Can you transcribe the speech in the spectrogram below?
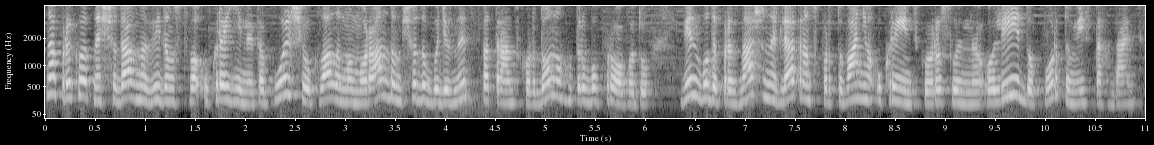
Наприклад, нещодавно відомства України та Польщі уклали меморандум щодо будівництва транскордонного трубопроводу. Він буде призначений для транспортування української рослинної олії до порту міста Гданськ.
